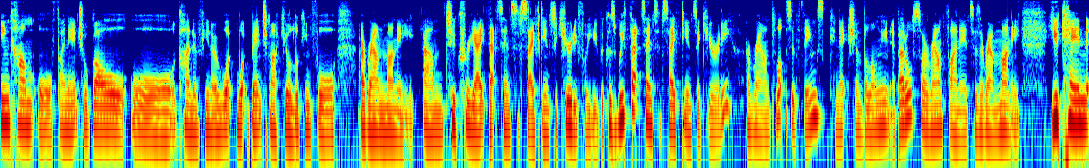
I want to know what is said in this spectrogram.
income or financial goal or kind of you know what what benchmark you're looking for around money um, to create that sense of safety and security for you. Because with that sense of safety and security around lots of things connection belonging but also around finances around money you can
